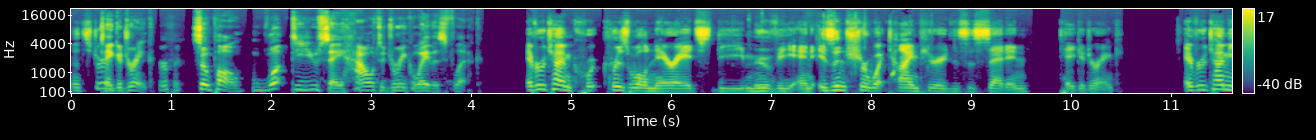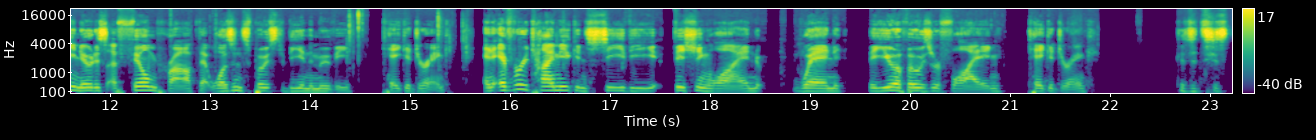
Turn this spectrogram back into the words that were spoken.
That's true. Take a drink. Perfect. So, Paul, what do you say how to drink away this flick? Every time Qu- Criswell narrates the movie and isn't sure what time period this is set in, take a drink. Every time you notice a film prop that wasn't supposed to be in the movie, take a drink. And every time you can see the fishing line when the UFOs are flying, take a drink. Because it's just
